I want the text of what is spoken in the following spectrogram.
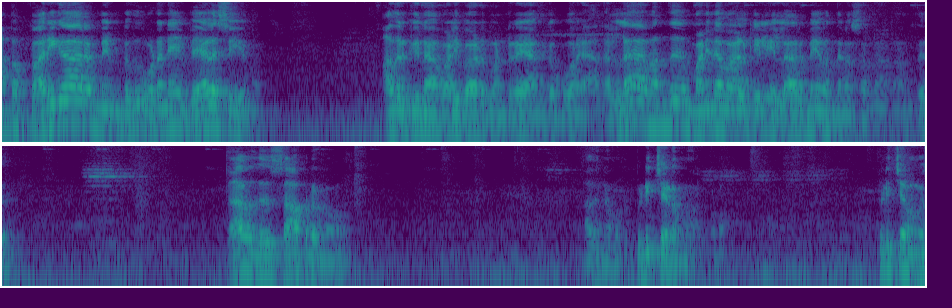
அப்போ பரிகாரம் என்பது உடனே வேலை செய்யணும். அதற்கு நான் வழிபாடு பண்ணுறேன் அங்கே போகிறேன் அதெல்லாம் வந்து மனித வாழ்க்கையில் எல்லாருமே வந்து என்ன சொன்னேன் நான் வந்து அதாவது சாப்பிடணும். அது நமக்கு பிடிச்ச இடமா இருக்கணும். பிடிச்சவங்க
